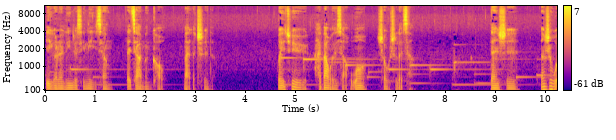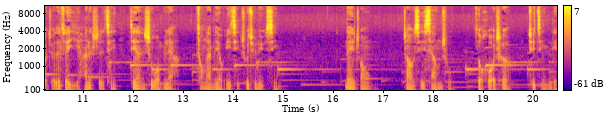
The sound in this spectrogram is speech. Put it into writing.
一个人拎着行李箱在家门口买了吃的，回去还把我的小窝收拾了下。但是。当时我觉得最遗憾的事情，竟然是我们俩从来没有一起出去旅行。那种朝夕相处、坐火车去景点、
